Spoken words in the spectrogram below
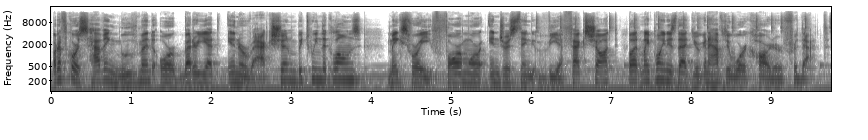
But of course, having movement or better yet interaction between the clones makes for a far more interesting VFX shot, but my point is that you're gonna have to work harder for that.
